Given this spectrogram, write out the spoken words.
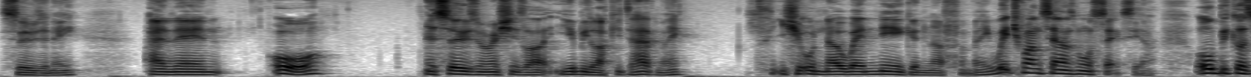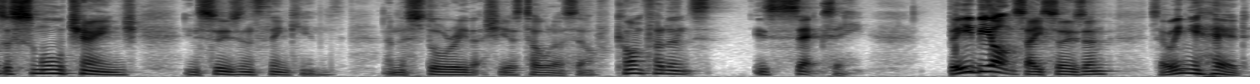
Susany. And then, or a Susan where she's like, you'll be lucky to have me. You're nowhere near good enough for me. Which one sounds more sexier? All because a small change in Susan's thinking and the story that she has told herself. Confidence is sexy. Be Beyonce, Susan. So in your head,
